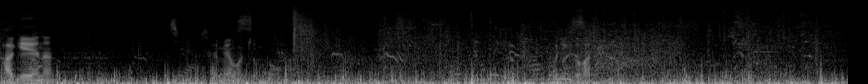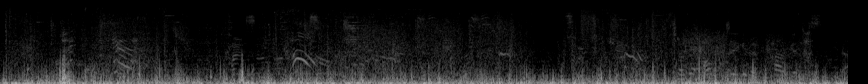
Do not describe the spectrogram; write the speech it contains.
가기에는 세 명은 좀 너무 많아. 뿐인 것 같아 적의 업체계를 파괴했습니다.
